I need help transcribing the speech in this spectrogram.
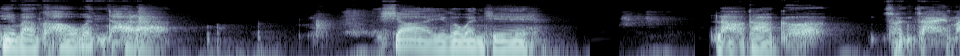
你们拷问他了。下一个问题，老大哥存在吗？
